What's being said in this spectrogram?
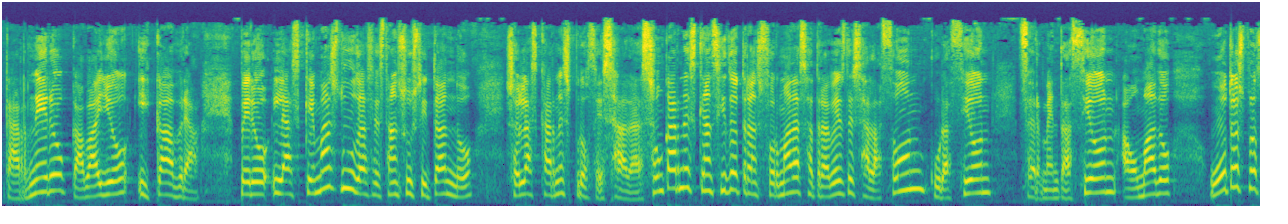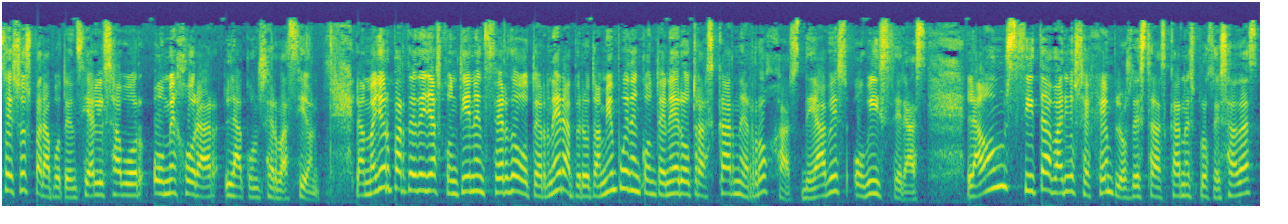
carnero, caballo y cabra. Pero las que más dudas están suscitando son las carnes procesadas. Son carnes que han sido transformadas a través de salazón, curación, fermentación, ahumado u otros procesos para potenciar el sabor o mejorar la conservación. La mayor parte de ellas contienen cerdo o ternera, pero también pueden contener otras carnes rojas, de aves o vísceras. La OMS cita varios ejemplos de estas carnes procesadas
